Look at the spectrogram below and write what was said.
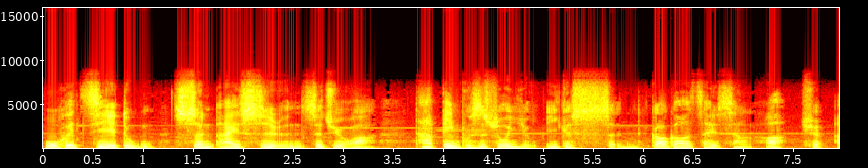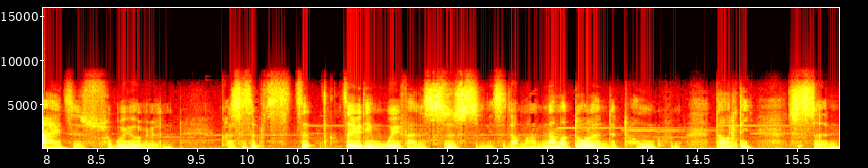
我会解读“神爱世人”这句话，它并不是说有一个神高高在上啊，却爱着所有人。可是这这这有点违反事实，你知道吗？那么多人的痛苦，到底神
